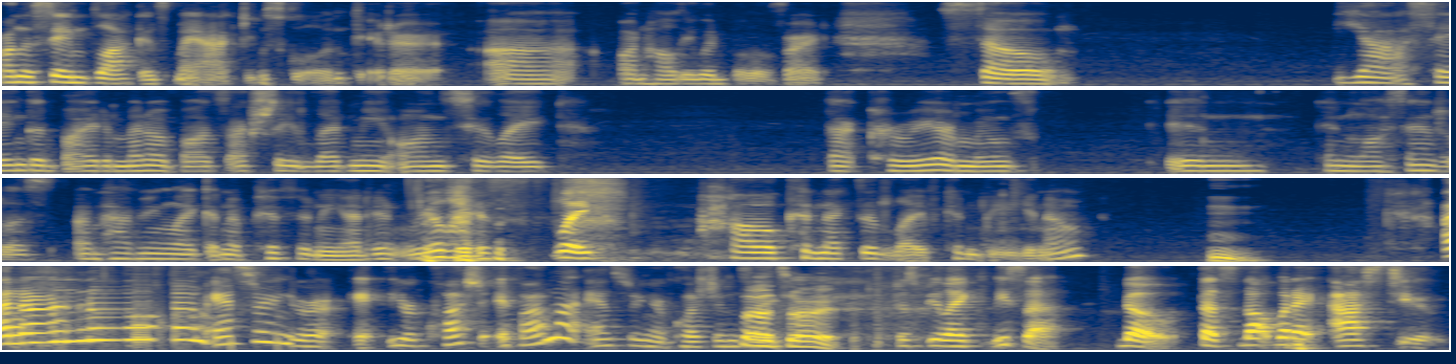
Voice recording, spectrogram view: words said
on the same block as my acting school and theater uh, on Hollywood Boulevard. So yeah, saying goodbye to Medabots actually led me on to like that career move in in Los Angeles. I'm having like an epiphany. I didn't realize like how connected life can be, you know? Hmm. I don't know if I'm answering your your question. If I'm not answering your questions, that's like, all right. Just be like, Lisa, no, that's not what I asked you.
